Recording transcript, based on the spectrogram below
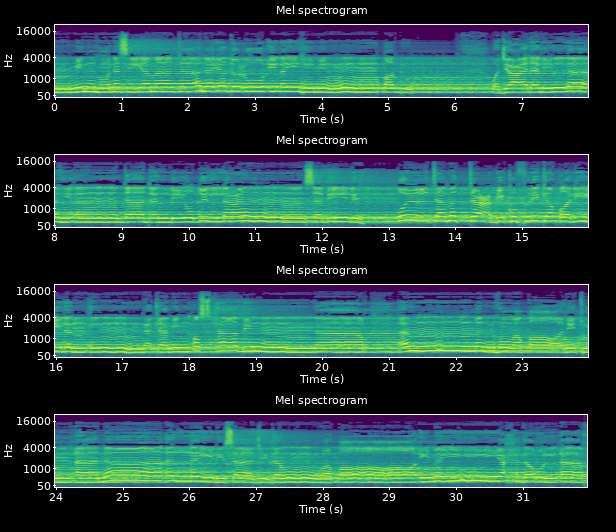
نسي ما كان يدعو إليه من قبل وجعل لله أندادا ليضل عن سبيله قل تمتع بكفرك قليلا إنك من أصحاب النار امن هو قانت آناء الليل ساجدا وقائما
